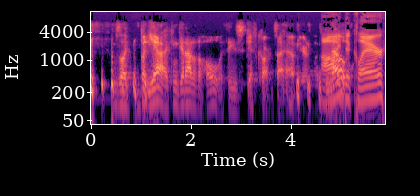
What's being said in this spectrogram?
it was like, but yeah, I can get out of the hole with these gift cards I have here. Like, I no. declare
